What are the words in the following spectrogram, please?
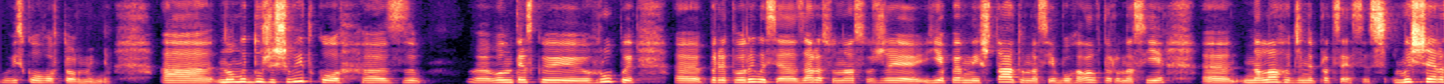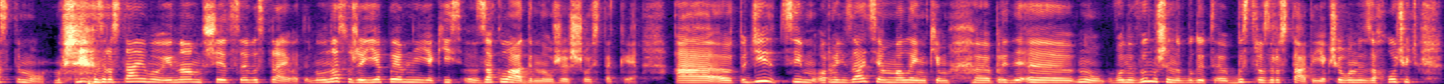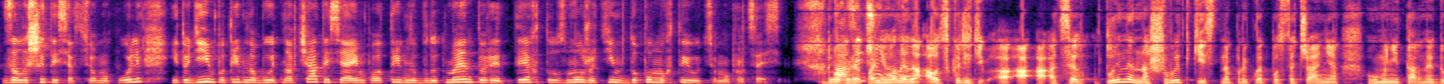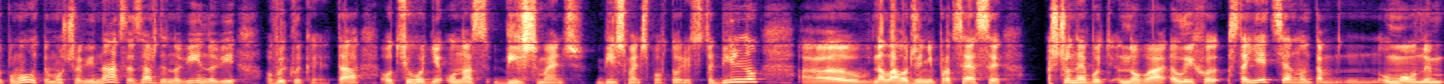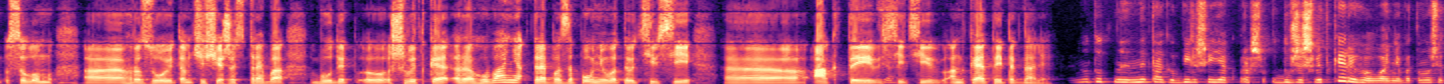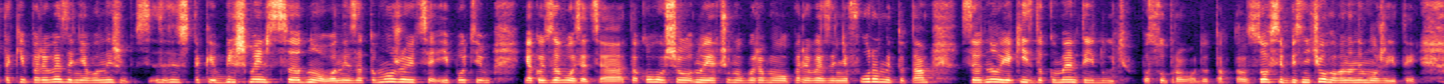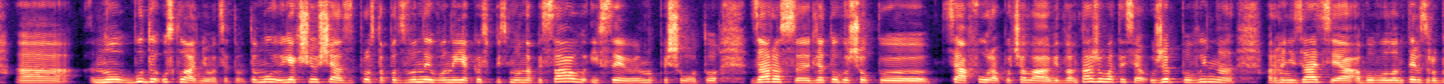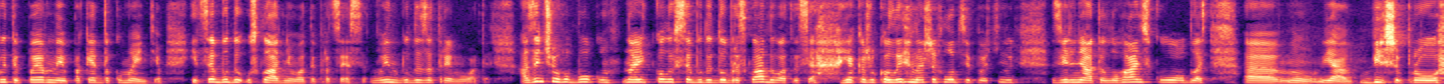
військового вторгнення. А, но ми дуже швидко е, з волонтерської групи е, перетворилися. Зараз у нас вже є певний штат, у нас є бухгалтер, у нас є е, налагоджені процеси. Ми ще ростемо, ми ще зростаємо і нам ще це вистраювати. Ну, у нас вже є певні якісь е, закладено вже щось таке. А е, тоді цим організаціям маленьким е, е, ну, вони вимушені будуть швидко зростати, якщо вони захочуть залишитися в цьому полі, і тоді їм потрібно буде навчатися, їм потрібні будуть ментори, те, хто зможуть їм допомогти у цьому процесі. Добре, а пані Галина. Галина, а от скажіть, а, а, а це вплине на швидкість, наприклад, постачання гуманітарної допомоги, тому що війна це завжди нові і нові виклики. Та от сьогодні у нас більш-менш, більш-менш повторюють стабільно а, налагоджені процеси. Що-небудь нове лихо стається, ну там умовним селом а, грозою там чи ще щось, треба буде е, швидке реагування, треба заповнювати оці всі е, акти, всі ці анкети і так далі. Ну тут не, так більше як про дуже швидке реагування, тому що такі перевезення вони ж ж таки більш-менш все одно вони затоможуються і потім якось завозяться. Такого, що ну, якщо ми беремо перевезення фурами, то там все одно якісь документи йдуть по супроводу. Тобто зовсім без нічого вона не може йти. А, ну, буде ускладнюватися. Тому, якщо зараз просто подзвонив, вони якось письмо написав і все, ну пішло. То зараз е, для того, щоб е, ця фура почала відвантажуватися, вже повинна організація або волонтер зробити певний пакет документів. І це буде ускладнювати процес, він буде затримувати. А з іншого боку, навіть коли все буде добре складуватися, я кажу, коли наші хлопці почнуть звільняти Луганську область, е, ну я більше про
